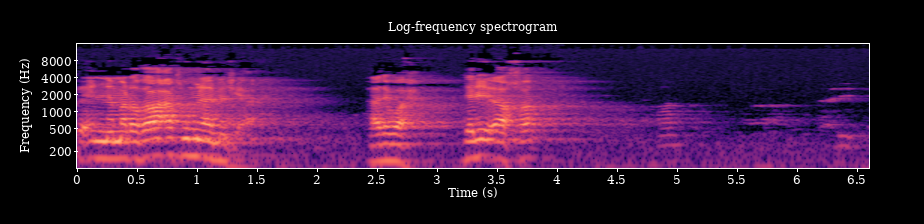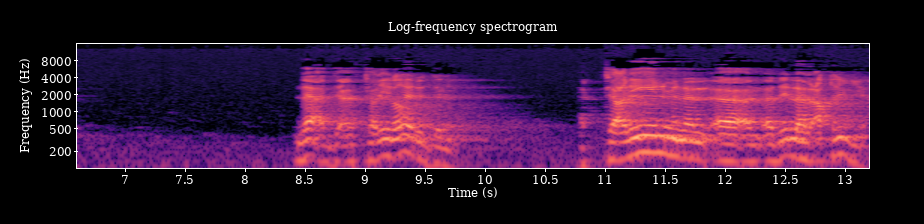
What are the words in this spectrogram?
فإنما رضاعته من المجاعة هذا واحد. دليل آخر؟ لا التعليل غير الدليل. التعليل من الأدلة العقلية.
